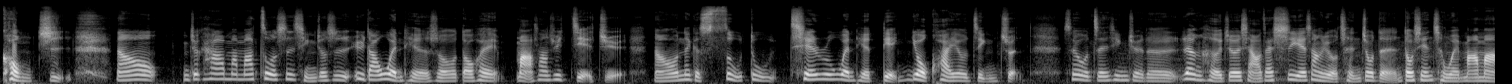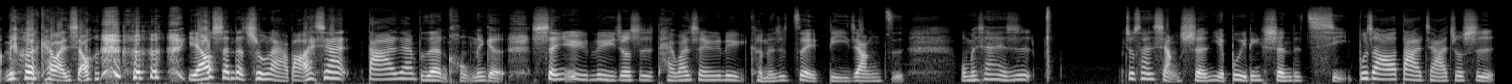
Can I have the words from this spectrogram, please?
控制。然后。你就看到妈妈做事情，就是遇到问题的时候，都会马上去解决，然后那个速度切入问题的点又快又精准，所以我真心觉得，任何就是想要在事业上有成就的人都先成为妈妈，没有开玩笑，也要生得出来，好不好？现在大家现在不是很红，那个生育率就是台湾生育率可能是最低这样子，我们现在也是，就算想生也不一定生得起，不知道大家就是。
